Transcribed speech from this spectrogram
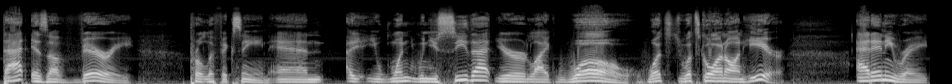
That is a very prolific scene, and you, when when you see that, you're like, "Whoa, what's what's going on here?" At any rate,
